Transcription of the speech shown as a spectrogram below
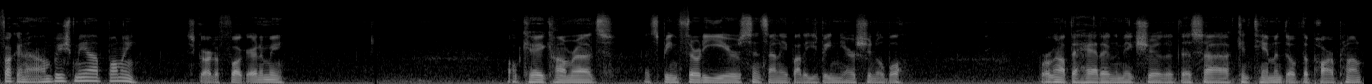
Fucking ambush me up, bunny. Scared the fuck out of me. Okay, comrades. It's been 30 years since anybody's been near Chernobyl. We're going to have to head in and make sure that this uh, containment of the power plant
